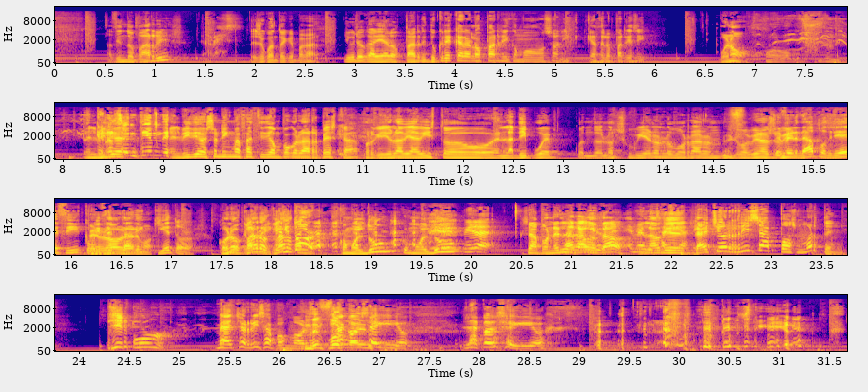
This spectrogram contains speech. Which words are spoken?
haciendo parries, Ya ves. ¿de eso cuánto hay que pagar? Yo creo que haría los parry. ¿Tú crees que hará los parry como Sonic? Que hace los parry así. Bueno, el no vídeo se entiende. el vídeo de Sonic me ha fastidiado un poco la repesca, porque yo lo había visto en la Deep Web. Cuando lo subieron, lo borraron y lo volvieron a Es subir. verdad, podría decir, como Pero dice Bueno, los claro, parry. claro. Como, como el Doom, como el Doom. Mira, O sea, ponerle el ¿Te ha audio? Me el Te ha hecho risa post-mortem. Me ha hecho risa post-mortem. De La forma- ha conseguido. La ha conseguido.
